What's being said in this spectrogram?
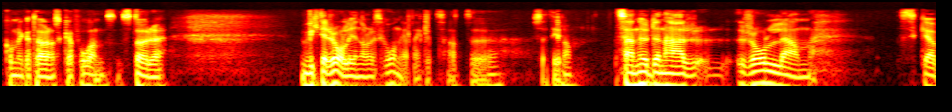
kommunikatören ska få en större, viktigare roll i en organisation helt enkelt. Att äh, se till dem. Sen hur den här rollen ska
